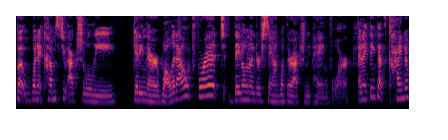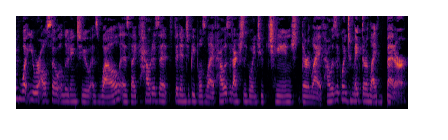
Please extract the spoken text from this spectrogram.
But when it comes to actually getting their wallet out for it, they don't understand what they're actually paying for. And I think that's kind of what you were also alluding to as well is like how does it fit into people's life? How is it actually going to change their life? How is it going to make their life better?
